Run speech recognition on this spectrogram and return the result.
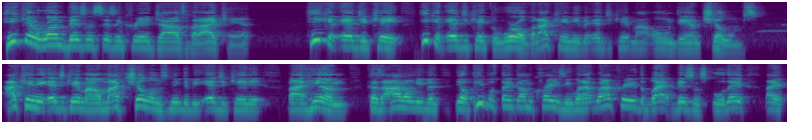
He can run businesses and create jobs, but I can't. He can educate, he can educate the world, but I can't even educate my own damn chillums. I can't even educate my own. My chillums need to be educated by him because I don't even, you know, people think I'm crazy. When I when I created the black business school, they like,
